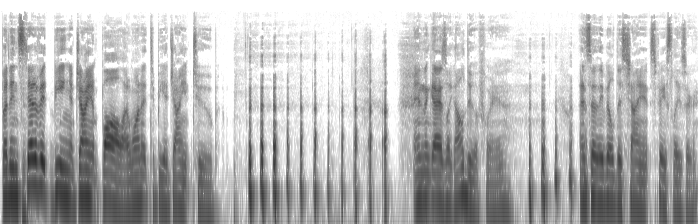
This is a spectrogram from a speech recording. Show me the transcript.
but instead of it being a giant ball, I want it to be a giant tube." and the guy's like, "I'll do it for you." and so they build this giant space laser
